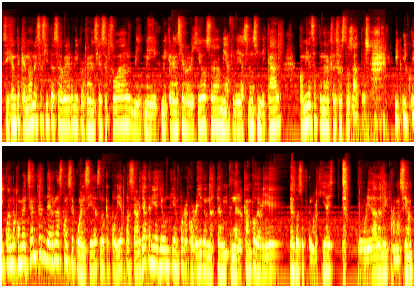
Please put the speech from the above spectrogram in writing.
Si gente que no necesita saber mi preferencia sexual, mi, mi, creencia religiosa, mi afiliación sindical, comienza a tener acceso a estos datos. Y, cuando comencé a entender las consecuencias, lo que podía pasar, ya tenía yo un tiempo recorrido en el, en el campo de riesgos de tecnología y seguridad de la información,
